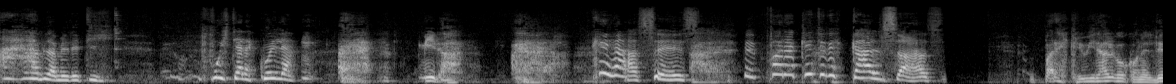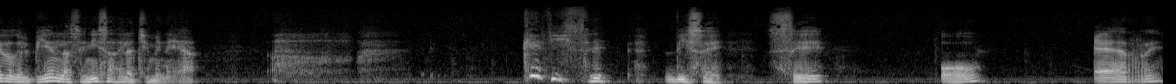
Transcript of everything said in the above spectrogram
háblame de ti. ¿Fuiste a la escuela? Mira, ¿Qué haces? Eh, ¿Para qué te descalzas? para escribir algo con el dedo del pie en las cenizas de la chimenea. ¿Qué dice? Dice C O R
